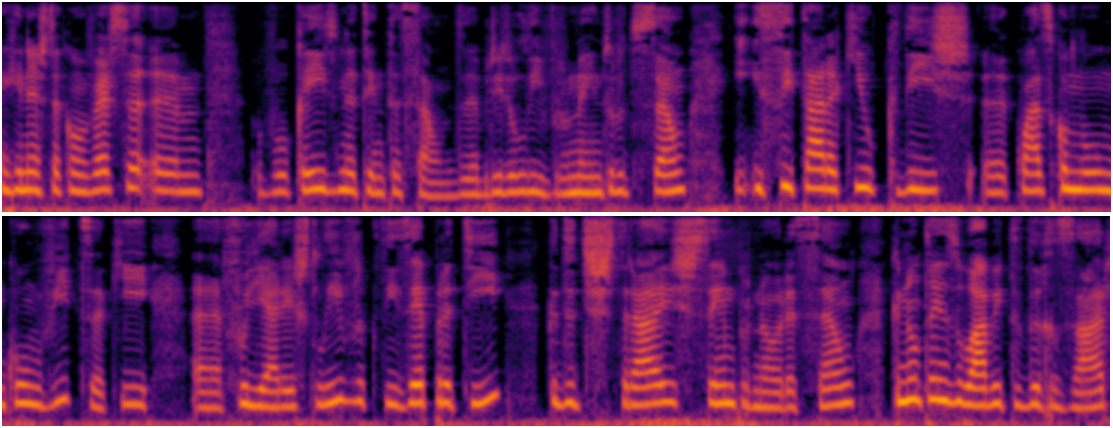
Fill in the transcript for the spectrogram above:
Aqui nesta conversa hum, vou cair na tentação de abrir o livro na introdução e, e citar aqui o que diz, eh, quase como um convite aqui a folhear este livro, que diz: É para ti que te distrais sempre na oração, que não tens o hábito de rezar,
